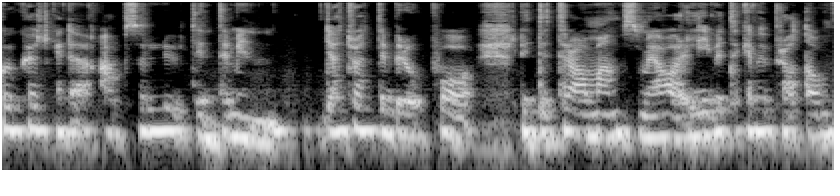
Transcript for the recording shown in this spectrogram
sjuksköterska, det är absolut inte min... Jag tror att det beror på lite trauman som jag har i livet. Det kan vi prata om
